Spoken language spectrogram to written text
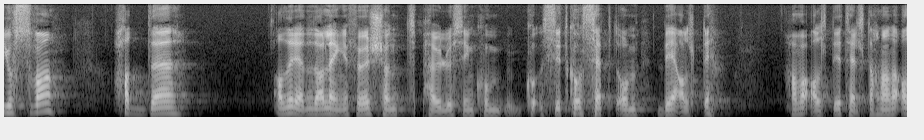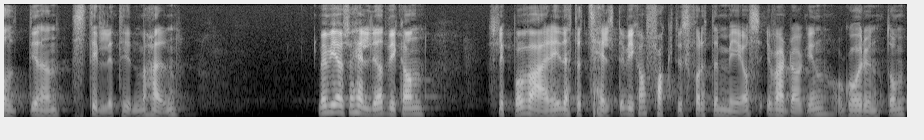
Josva hadde allerede da lenge før skjønt Paulus sitt konsept om 'be alltid'. Han var alltid i teltet. Han hadde alltid den stilletiden med Herren. Men vi er jo så heldige at vi kan slippe å være i dette teltet. Vi kan faktisk få dette med oss i hverdagen og gå rundt om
